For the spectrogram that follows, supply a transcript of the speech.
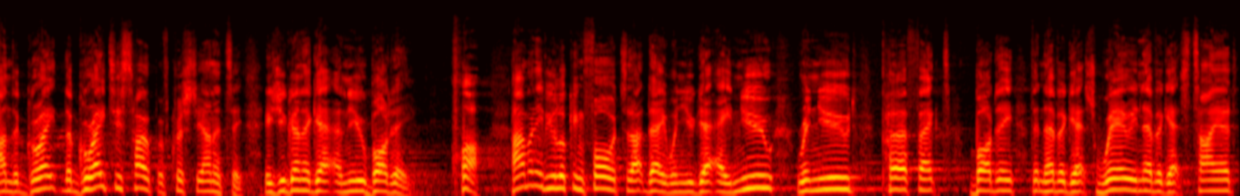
and the, great, the greatest hope of Christianity is you're going to get a new body. How many of you looking forward to that day when you get a new, renewed, perfect body that never gets weary, never gets tired?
